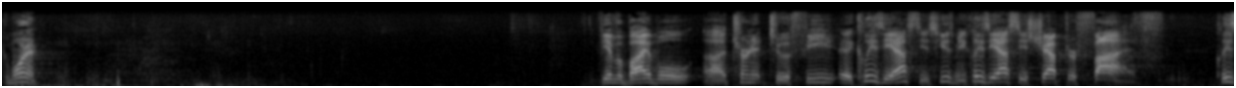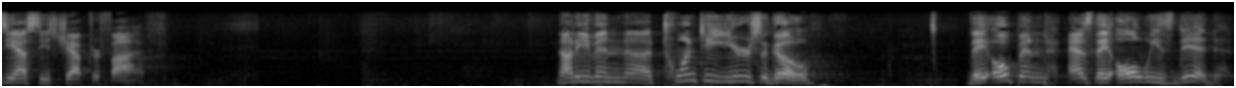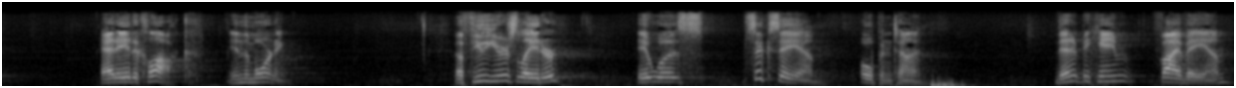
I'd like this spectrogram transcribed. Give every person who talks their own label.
Speaker 1: Good morning. If you have a Bible, uh, turn it to Ecclesiastes, excuse me, Ecclesiastes chapter 5. Ecclesiastes chapter 5. Not even uh, 20 years ago, they opened as they always did at 8 o'clock in the morning. A few years later, it was 6 a.m. open time. Then it became 5 a.m.,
